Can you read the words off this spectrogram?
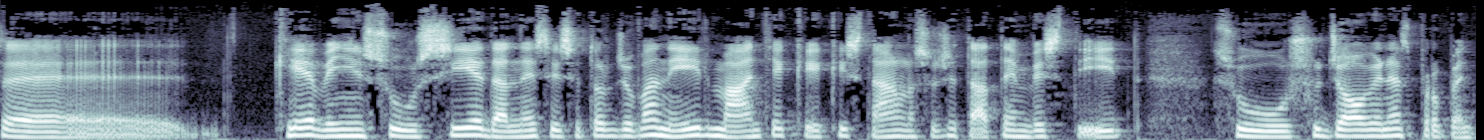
eh, che vengono su sia dal nostro settore giovanile ma anche che chi sta nella società ha investito su, su giovani proprio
